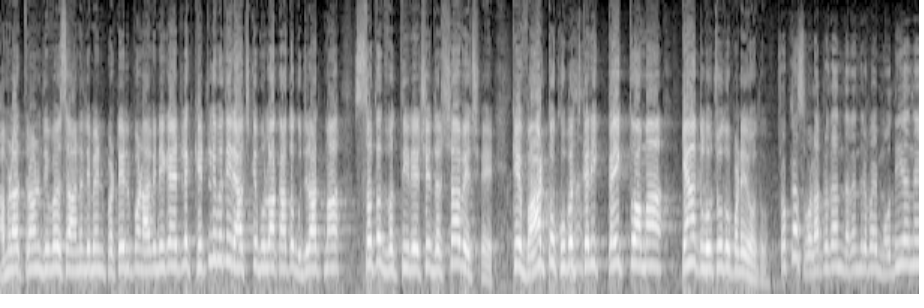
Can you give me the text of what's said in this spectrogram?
હમણાં ત્રણ દિવસ આનંદીબેન પટેલ પણ આવી નહીં ગયા. એટલે કેટલી બધી રાજકીય મુલાકાતો ગુજરાતમાં સતત વધતી રહે છે, દર્શાવે છે કે વાર તો ખૂબ જ કરી, કંઈક તો આમાં ક્યાંક લોચો તો પડ્યો હતો. ચોક્કસ વડાપ્રધાન નરેન્દ્રભાઈ મોદી અને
